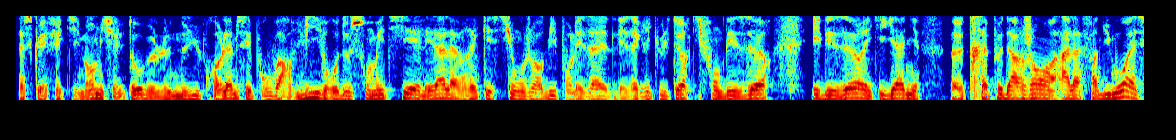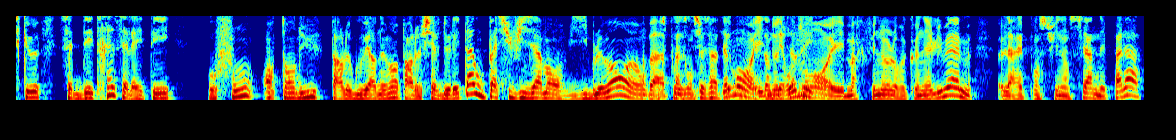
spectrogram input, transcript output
Parce qu'effectivement, Michel Taube, le nœud du problème, c'est pouvoir vivre de son métier. Elle est là la vraie question aujourd'hui pour les, agriculteurs qui font des heures et des heures et qui gagnent euh, très peu d'argent à la fin du mois. Est-ce que cette détresse, elle a été au fond entendue par le gouvernement, par le chef de l'État ou pas suffisamment? Visiblement, on Bah, peut se poser- on peut s'inter- on peut et notamment, et Marc Fesneau le reconnaît lui-même, la réponse financière n'est pas là.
